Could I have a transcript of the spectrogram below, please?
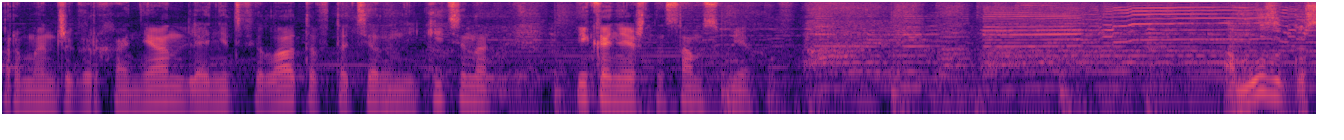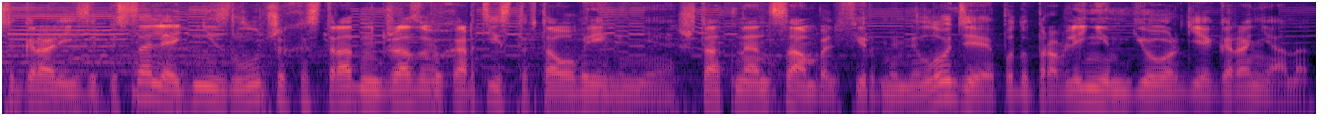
Армен Джигарханян, Леонид Филатов, Татьяна Никитина и, конечно, сам Смехов. А музыку сыграли и записали одни из лучших эстрадных джазовых артистов того времени, штатный ансамбль фирмы «Мелодия» под управлением Георгия Гороняна.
